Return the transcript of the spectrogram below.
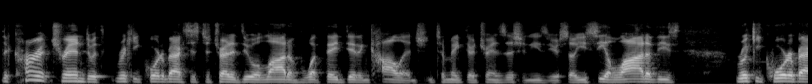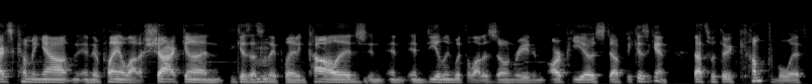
the current trend with rookie quarterbacks is to try to do a lot of what they did in college to make their transition easier. So you see a lot of these rookie quarterbacks coming out and they're playing a lot of shotgun because that's what they played in college and, and, and dealing with a lot of zone read and RPO stuff because again, that's what they're comfortable with.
